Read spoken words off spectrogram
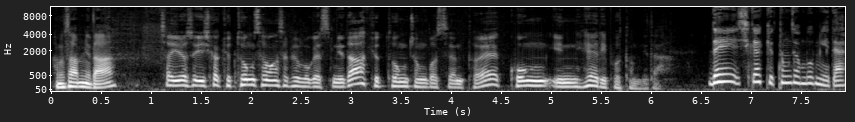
감사합니다. 자, 이어서 이 시각 교통 상황 살펴보겠습니다. 교통정보센터의 공인혜 리포터입니다. 네, 시각 교통정보입니다.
